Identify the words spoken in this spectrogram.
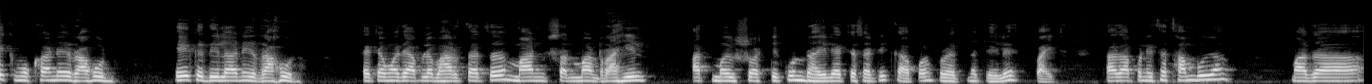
एकमुखाने राहून एक दिलाने राहून त्याच्यामध्ये आपल्या भारताचं मान सन्मान राहील आत्मविश्वास टिकून राहील याच्यासाठी का आपण प्रयत्न केले पाहिजे. आज आपण इथं थांबूया. माझा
